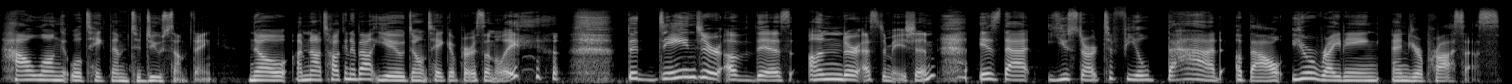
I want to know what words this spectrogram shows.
how long it will take them to do something. No, I'm not talking about you. Don't take it personally. the danger of this underestimation is that you start to feel bad about your writing and your process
